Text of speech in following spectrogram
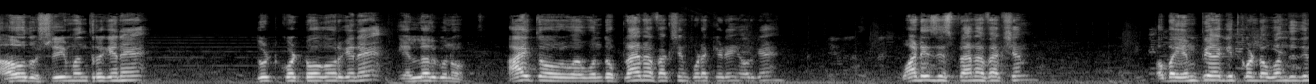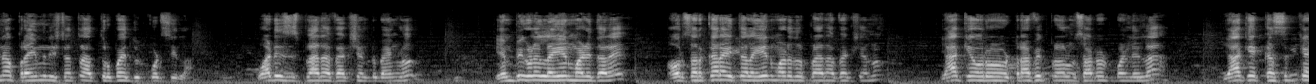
ಹೌದು, ಶ್ರೀಮಂತರಿಗೆನೆ, ದುಡ್ಡು ಕೊಟ್ಟು ಹೋಗೋರ್ಗೆನೆ ಎಲ್ಲರಿಗೂ ಆಯ್ತು, ಒಂದು ಪ್ಲಾನ್ ಆಫ್ ಆಕ್ಷನ್ ಕೂಡ ಕೇಳಿ ಅವ್ರಿಗೆ. What is this plan of action ಒಬ್ಬ ಎಂ ಪಿ ಆಗಿದ್ಕೊಂಡು ಒಂದು ದಿನ ಪ್ರೈಮ್ ಮಿನಿಸ್ಟರ್ ಹತ್ರ ಹತ್ತು ರೂಪಾಯಿ ದುಡ್ಡು ಕೊಡಿಸಿಲ್ಲ. What is this plan of action to Bangalore M ಪಿಗಳೆಲ್ಲ ಏನು ಮಾಡಿದ್ದಾರೆ? ಅವ್ರ ಸರ್ಕಾರ ಐತಲ್ಲ, ಏನು ಮಾಡಿದ್ರು ಪ್ಲಾನ್ ಆಫ್ ಆಕ್ಷನ್ ಯಾಕೆ ಅವರು ಟ್ರಾಫಿಕ್ ಪ್ರಾಬ್ಲಮ್ ಸಾರ್ಟ್ ಔಟ್ ಮಾಡಲಿಲ್ಲ? ಯಾಕೆ ಕಸಕ್ಕೆ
